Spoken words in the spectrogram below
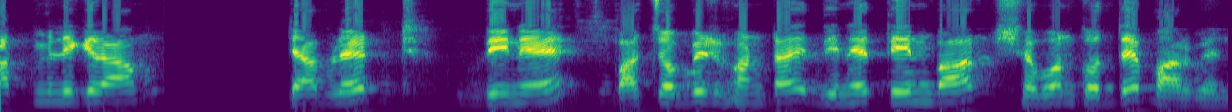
আট মিলিগ্রাম ট্যাবলেট দিনে বা চব্বিশ ঘন্টায় দিনে তিনবার সেবন করতে পারবেন।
